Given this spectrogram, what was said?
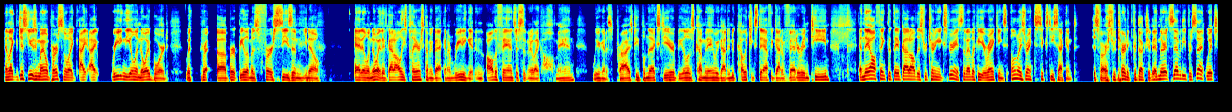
And like just using my own personal, like I, I reading the Illinois board with uh, Bret Bielema's first season, you know, at Illinois, they've got all these players coming back, and I'm reading it, and all the fans are sitting there like, "Oh man, we're going to surprise people next year. Bielema's coming in. We got a new coaching staff. We got a veteran team, and they all think that they've got all this returning experience. Then I look at your rankings. Illinois ranked 62nd as far as returning production. And they're at 70%, which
